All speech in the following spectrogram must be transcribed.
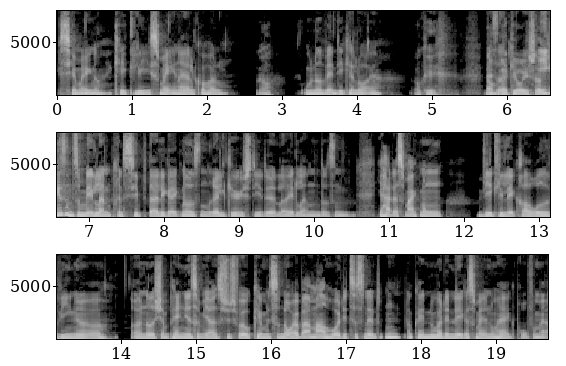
det siger mig ikke noget. Jeg kan ikke lide smagen af alkohol. Nå, Unødvendige kalorier. okay. Nå, altså, hvad gjorde I så? Ikke sådan som et eller andet princip, der ligger ikke noget sådan religiøst i det, eller et eller andet. Der sådan, jeg har da smagt nogle virkelig lækre rødvine og, og noget champagne, som jeg synes var okay, men så når jeg bare meget hurtigt til sådan et, mm, okay, nu var det en lækker smag, nu har jeg ikke brug for mere.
